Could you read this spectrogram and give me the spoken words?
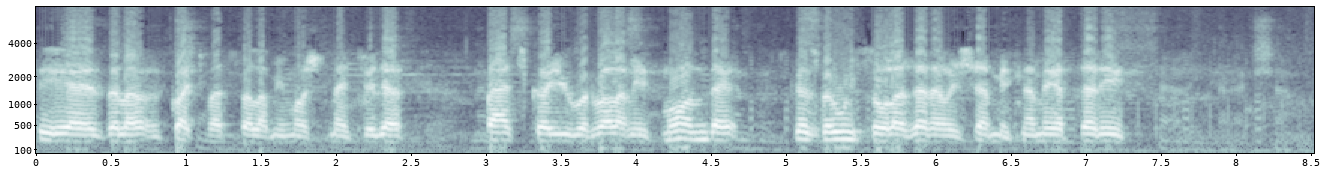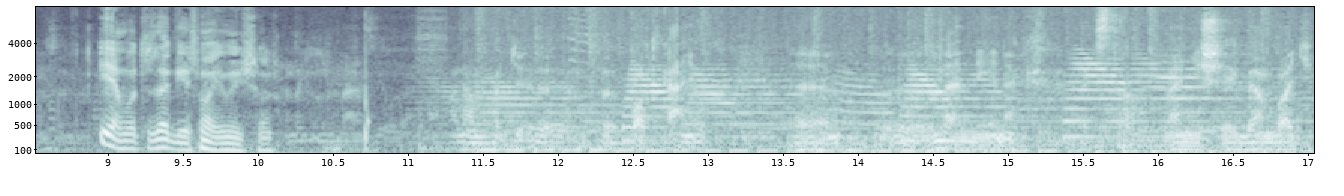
célja ezzel a kacsvasszal, ami most megy, hogy a Bácskai úr valamit mond, de közben úgy szól a zene, hogy semmit nem érteni. Ilyen volt az egész mai műsor. hanem hogy ö, patkányok ö, ö, lennének ezt a mennyiségben, vagy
